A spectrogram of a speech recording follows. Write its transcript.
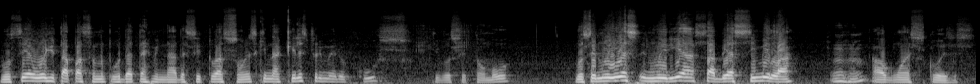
Você hoje está passando por determinadas situações que naqueles primeiros cursos que você tomou, você não, ia, não iria saber assimilar Uhum. algumas coisas.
